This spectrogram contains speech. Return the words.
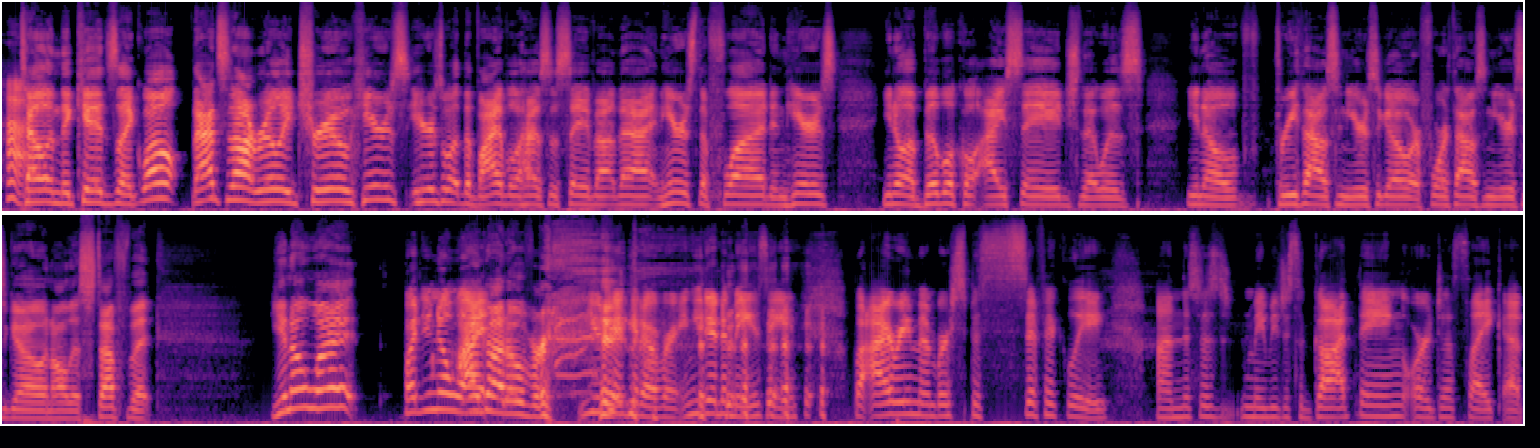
telling the kids like, well, that's not really true. Here's here's what the Bible has to say about that, and here's the flood, and here's you know a biblical ice age that was you know three thousand years ago or four thousand years ago, and all this stuff. But you know what? But you know what? I got over it. you did get over it and you did amazing but i remember specifically um, this is maybe just a god thing or just like a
